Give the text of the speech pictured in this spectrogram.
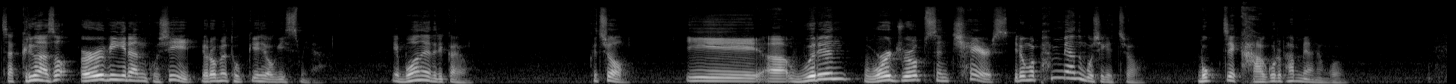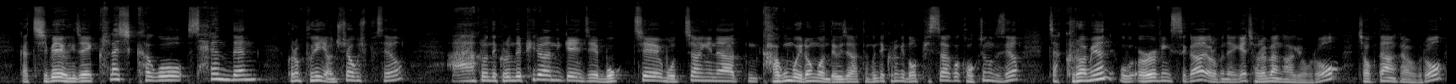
자, 그리고 나서 Irving이라는 곳이 여러분을 돕기 위해 여기 있습니다. 이게 뭐 하나 해드릴까요? 그렇죠? 이 아, wooden wardrobes and chairs 이런 걸 판매하는 곳이겠죠. 목재 가구를 판매하는 곳. 그러니까 집에 굉장히 클래식하고 세련된 그런 분위기 연출하고 싶으세요? 아 그런데 그런데 필요한 게 이제 목재 옷장이나 가구 뭐 이런 건데 의자 같은 근데 그런 게 너무 비싸고 걱정되세요? 자 그러면 얼빙스가 여러분에게 저렴한 가격으로 적당한 가격으로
